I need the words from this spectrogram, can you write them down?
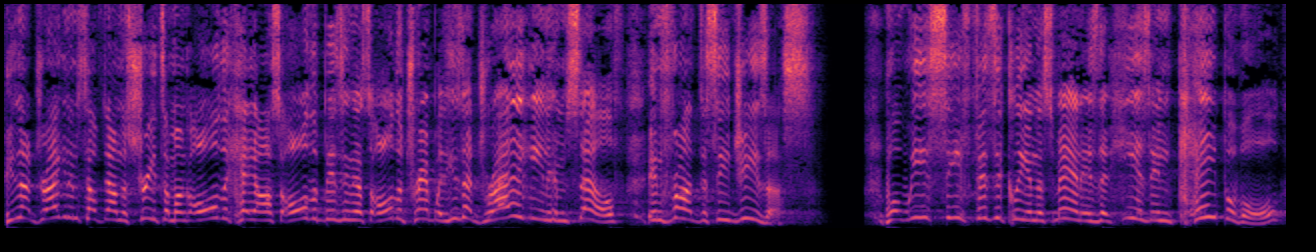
He's not dragging himself down the streets among all the chaos, all the busyness, all the trampling. He's not dragging himself in front to see Jesus. What we see physically in this man is that he is incapable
